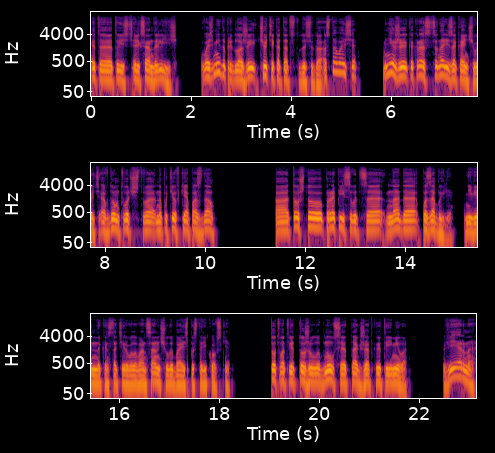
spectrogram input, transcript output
это, то есть Александр Ильич, возьми да предложи, чё тебе кататься туда-сюда, оставайся. Мне же как раз сценарий заканчивать, а в Дом творчества на путевке опоздал. А то, что прописываться надо, позабыли, невинно констатировал Иван Саныч, улыбаясь по-стариковски. Тот в ответ тоже улыбнулся, так же открыто и мило. «Верно.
